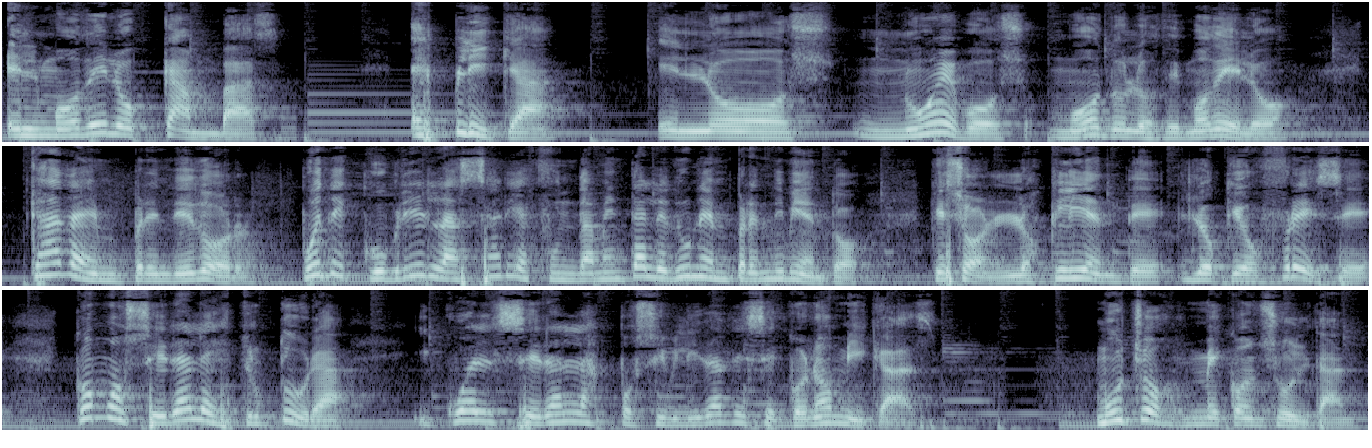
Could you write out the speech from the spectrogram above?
El modelo Canvas explica en los nuevos módulos de modelo cada emprendedor puede cubrir las áreas fundamentales de un emprendimiento, que son los clientes, lo que ofrece, cómo será la estructura y cuáles serán las posibilidades económicas. Muchos me consultan,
